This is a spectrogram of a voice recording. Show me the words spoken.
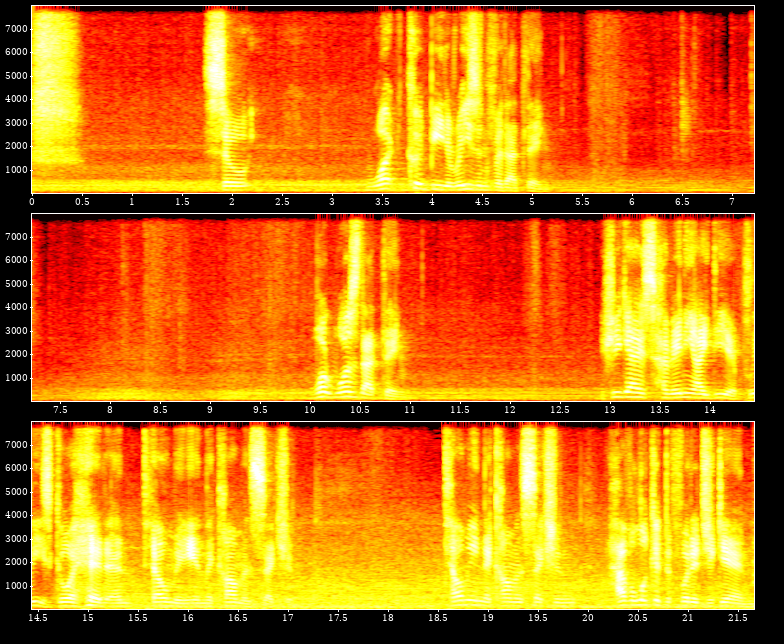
so, what could be the reason for that thing? What was that thing? If you guys have any idea, please go ahead and tell me in the comments section. Tell me in the comments section, have a look at the footage again.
